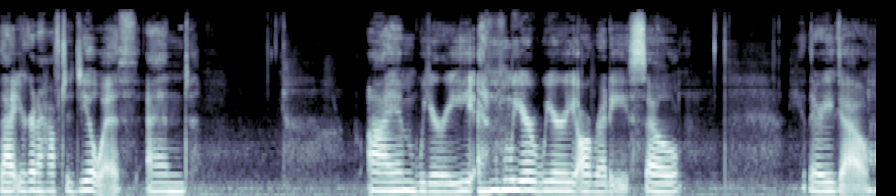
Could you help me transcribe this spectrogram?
that you're going to have to deal with and I am weary and we are weary already. So there you go.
